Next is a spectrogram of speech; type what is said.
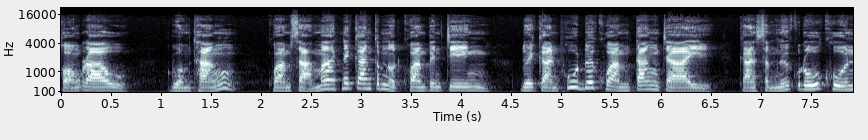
ของเรา รวมทั้ง ความสามารถในการกำหนดความเป็นจริง โดยการพูดด้วยความตั้งใจ การสำนึกรู้คุณ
